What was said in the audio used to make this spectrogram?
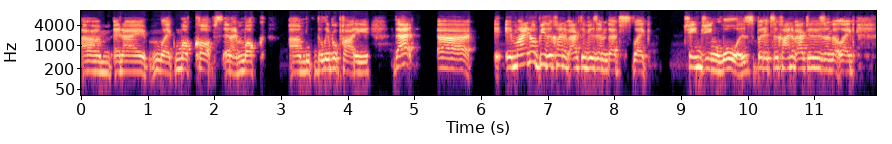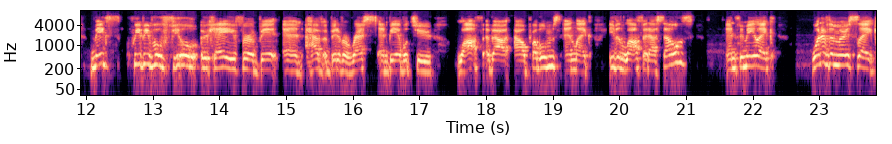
um, and i like mock cops and i mock um, the liberal party that uh, it, it might not be the kind of activism that's like changing laws, but it's a kind of activism that like makes queer people feel okay for a bit and have a bit of a rest and be able to laugh about our problems and like even laugh at ourselves. And for me, like one of the most like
